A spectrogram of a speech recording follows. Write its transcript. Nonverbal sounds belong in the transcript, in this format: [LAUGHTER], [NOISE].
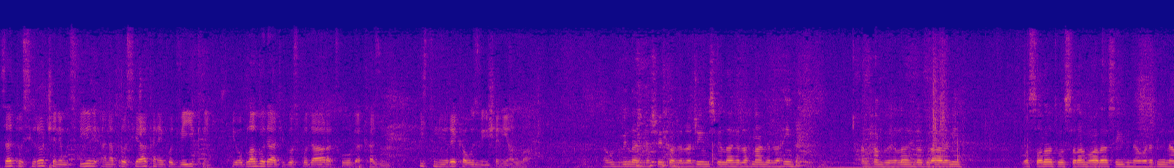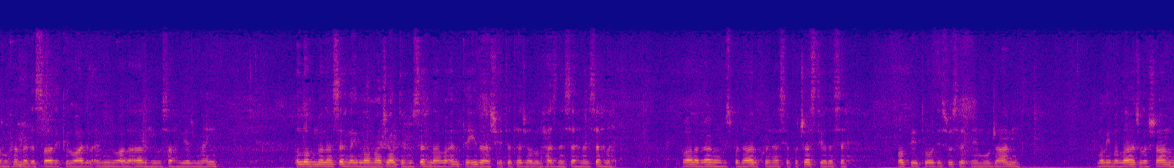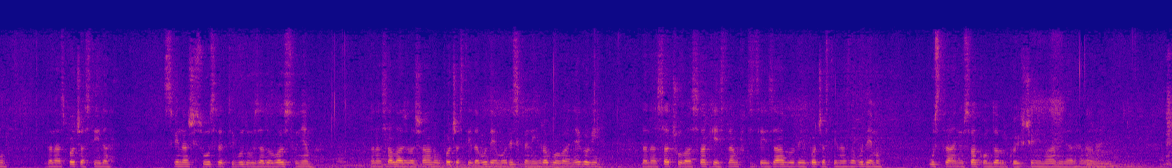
Zato siroće ne ucvili, a na prosjaka ne podvikni i o blagodati gospodara tvoga kazuju. Istinu je rekao uzvišeni Allah. أعوذ بالله من الشيطان الرجيم بسم الله الرحمن الرحيم الحمد لله رب العالمين والصلاة والسلام على سيدنا ونبينا محمد الصادق الوعد الأمين وعلى آله وصحبه أجمعين اللهم لا سهل إلا ما جعلته سهلا وأنت إذا شئت تجعل الحزن سهلا سهلا Hvala dragom gospodaru koji nas je počastio da se opet ovdje susretnemo u džami. Molim Allah Đelešanu da nas počasti da svi naši susreti budu u zadovoljstvu njemu. Da nas Allah Đelešanu počasti da budemo od iskrenih robova njegovi, da nas sačuva svake stramputice i zablude i počasti nas da budemo ustrajni u svakom dobru kojeg činimo. Amin. Amin.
